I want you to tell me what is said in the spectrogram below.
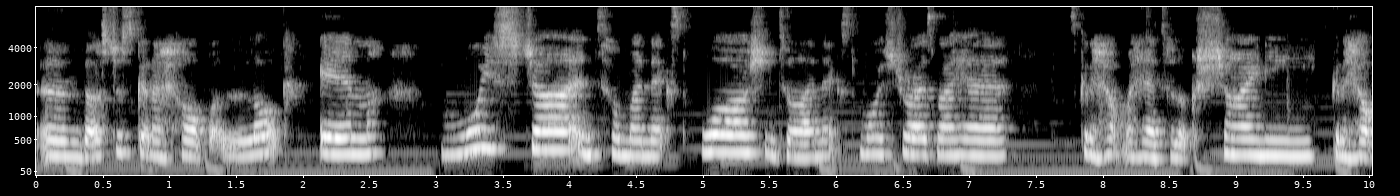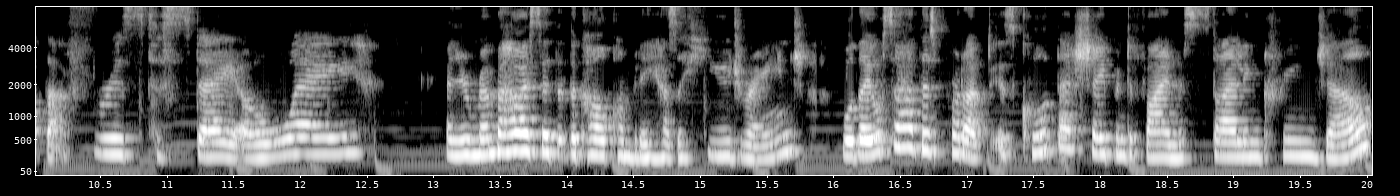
and that's just going to help lock in moisture until my next wash, until I next moisturize my hair. It's going to help my hair to look shiny. It's going to help that frizz to stay away. And you remember how I said that the Curl Company has a huge range? Well, they also have this product. It's called their Shape and Define Styling Cream Gel.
